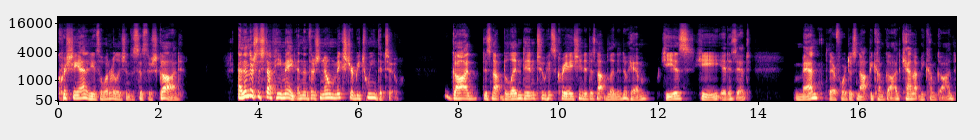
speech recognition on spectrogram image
Christianity is the one religion that says there's God. And then there's the stuff he made, and then there's no mixture between the two. God does not blend into his creation, it does not blend into him. He is he, it is it. Man, therefore, does not become God, cannot become God,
